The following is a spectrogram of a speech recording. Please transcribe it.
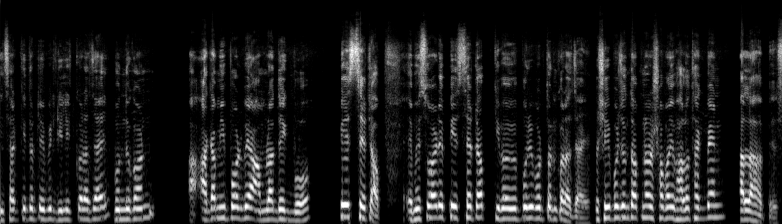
ইনসার্টকৃত টেবিল ডিলিট করা যায়। বন্ধুগণ আগামী পর্বে আমরা দেখব পেজ সেট আপ এমএস ওয়ার্ডে পেজ সেট আপ কীভাবে পরিবর্তন করা যায়। তো সেই পর্যন্ত আপনারা সবাই ভালো থাকবেন। আল্লাহ হাফেজ।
